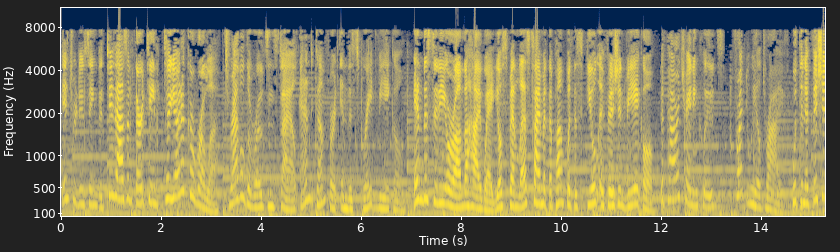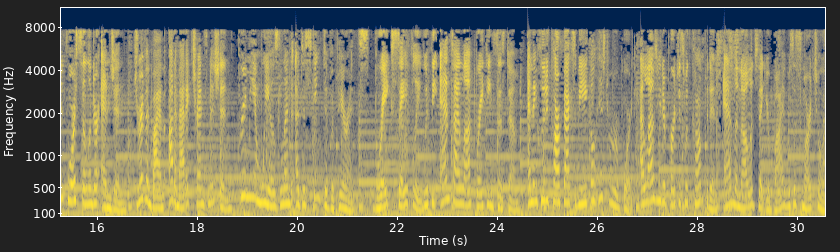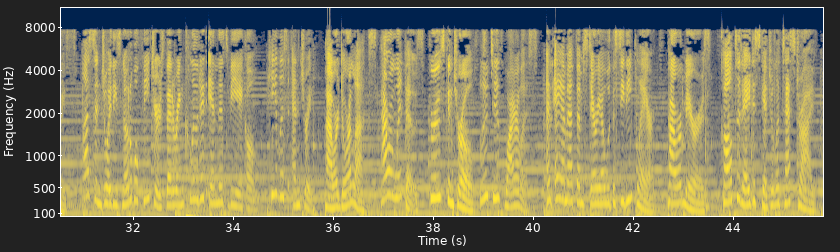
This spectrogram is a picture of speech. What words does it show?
Introducing the 2013 Toyota Corolla. Travel the roads in style and comfort in this great vehicle. In the city or on the highway, you'll spend less time at the pump with this fuel-efficient vehicle. Powertrain includes front wheel drive with an efficient four cylinder engine driven by an automatic transmission. Premium wheels lend a distinctive appearance. Brake safely with the anti lock braking system. An included Carfax vehicle history report allows you to purchase with confidence and the knowledge that your buy was a smart choice. Plus, enjoy these notable features that are included in this vehicle keyless entry, power door locks, power windows, cruise control, Bluetooth wireless, an AM FM stereo with a CD player, power mirrors. Call today to schedule a test drive.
